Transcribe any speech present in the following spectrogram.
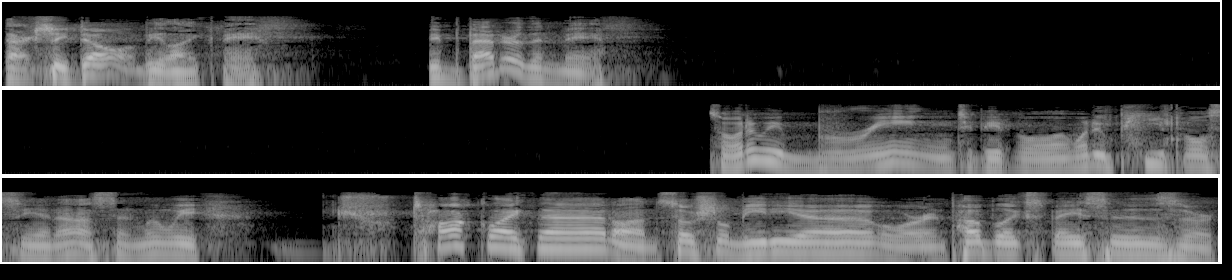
Actually, don't be like me. Be better than me. So, what do we bring to people, and what do people see in us? And when we talk like that on social media or in public spaces or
